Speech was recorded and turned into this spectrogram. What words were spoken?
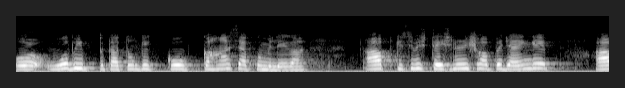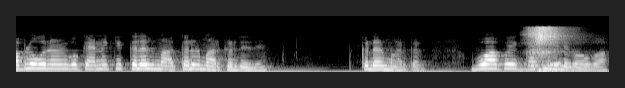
और वो भी बताता हूँ कि को, कहाँ से आपको मिलेगा। आप किसी भी स्टेशनरी शॉप पे जाएँगे, आप लोगों ने उनको कहना कि कलर मार कलर मार्कर दे दें। कलर मार्कर वो आपको एक कार्ड नहीं लगा होगा।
